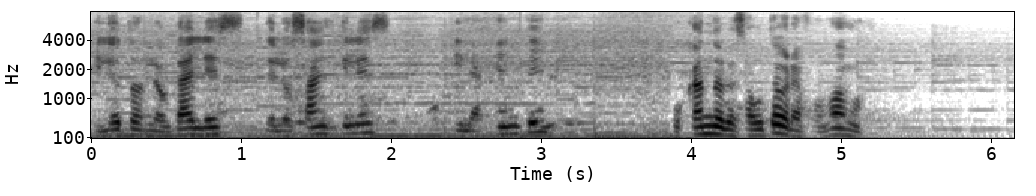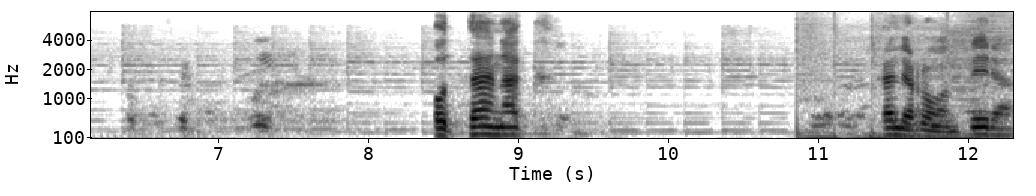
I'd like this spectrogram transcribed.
pilotos locales de Los Ángeles, y la gente buscando los autógrafos, vamos. Otanak, Cale Robampera,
